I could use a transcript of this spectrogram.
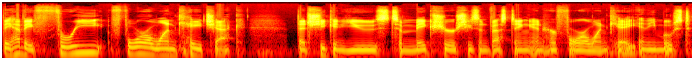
they have a free 401k check that she can use to make sure she's investing in her 401k in the most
